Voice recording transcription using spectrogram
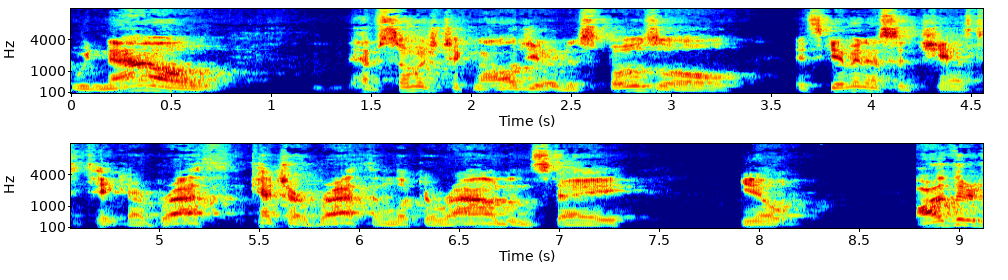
we now have so much technology at our disposal. It's given us a chance to take our breath, catch our breath, and look around and say, you know, are there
